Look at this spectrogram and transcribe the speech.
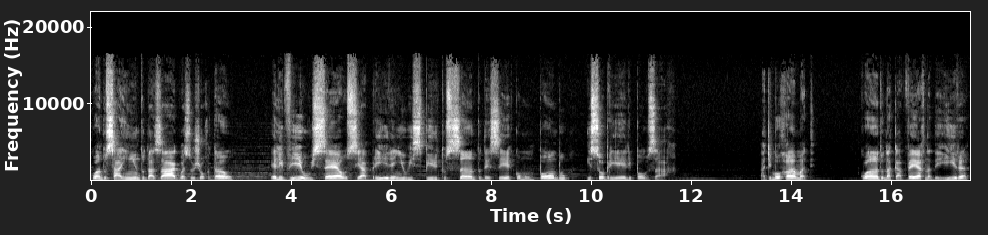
quando saindo das águas do Jordão, ele viu os céus se abrirem e o Espírito Santo descer como um pombo e sobre ele pousar. A de Mohammed, quando na caverna de Ira,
